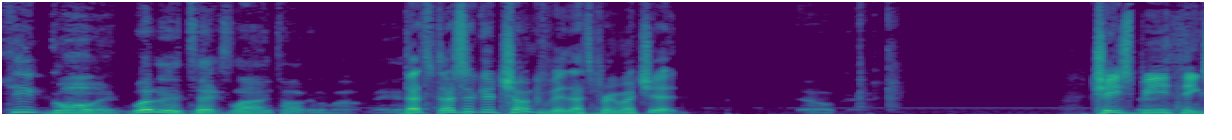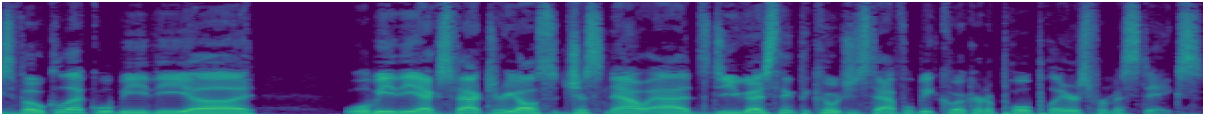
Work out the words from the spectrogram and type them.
Keep going. What are the text line talking about, man? That's that's a good chunk of it. That's pretty much it. okay. Chase B thinks Vokolek will be the uh, will be the X factor. He also just now adds, "Do you guys think the coaching staff will be quicker to pull players for mistakes?"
